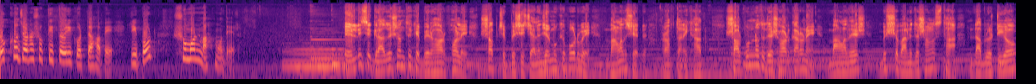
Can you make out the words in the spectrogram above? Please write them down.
দক্ষ জনশক্তি তৈরি করতে হবে। রিপোর্ট সুমন মাহমুদের। এলডিসি গ্রাজুয়েশন থেকে বের হওয়ার ফলে সবচেয়ে বেশি চ্যালেঞ্জের মুখে পড়বে বাংলাদেশের রপ্তানি খাত। স্বল্পোন্নত দেশ হওয়ার কারণে বাংলাদেশ বিশ্ব বাণিজ্য সংস্থা ডাব্লিউটিও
